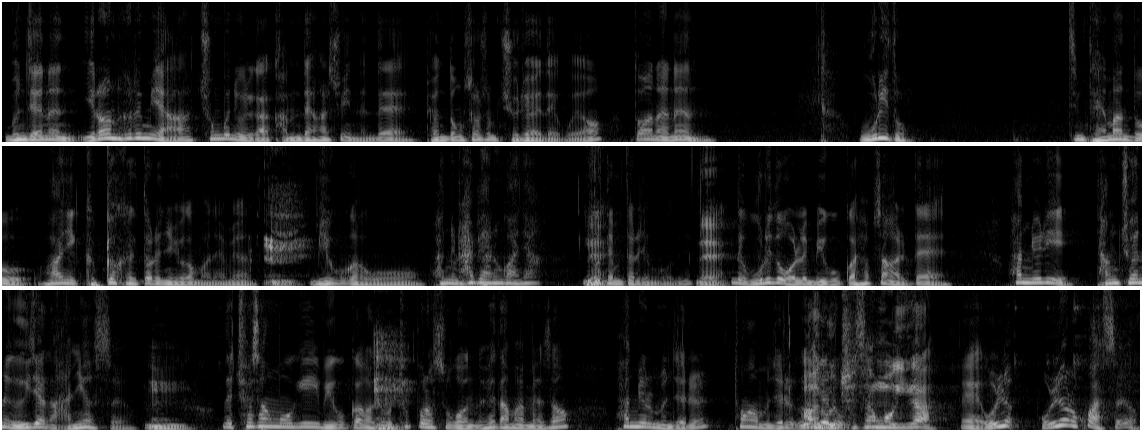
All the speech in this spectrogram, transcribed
문제는 이런 흐름이야 충분히 우리가 감당할 수 있는데 변동성을 좀 줄여야 되고요. 또 하나는 우리도 지금 대만도 환이 급격하게 떨어진 이유가 뭐냐면 미국하고 환율 합의하는 거 아니야? 이것 네. 때문에 떨어진 거거든요. 네. 근데 우리도 원래 미국과 협상할 때 환율이 당초에는 의제가 아니었어요. 음. 근데 최상목이 미국 가가지고 투 플러스 원 회담하면서 환율 문제를 통화 문제를 의제로 아이고 최상목이가. 예, 올려 올려놓고 왔어요.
